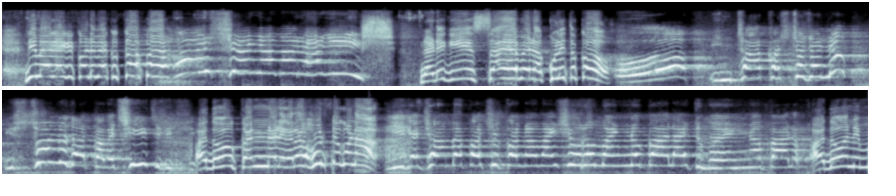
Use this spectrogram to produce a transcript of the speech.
ನಿಮಗೆ ಕೊಡಬೇಕು ಶ್ಶ್! ನಡುಗಿ ಸಾಯಬೇಡ ಕುಳಿತುಕೋ. ಓ ಇಂಥ ಕಷ್ಟದಲ್ಲೂ ಇಷ್ಟೊಂದು ದರ್ಕವೆ ಅದು ಕನ್ನಡಿಗರ ಹುಟ್ಟುಗುಣ. ಈಗ ಜಾಂಬ ಕೊಚ್ಚಿಕೊಂಡ ಮೈಸೂರು ಮಣ್ಣು ಪಾಲಾಯ್ತು ಮಣ್ಣು ಪಾಲು. ಅದು ನಿಮ್ಮ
